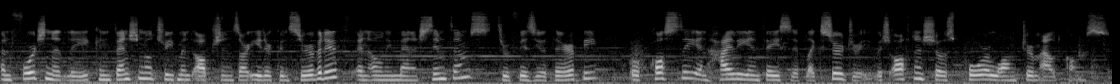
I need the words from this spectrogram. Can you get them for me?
Unfortunately, conventional treatment options are either conservative and only manage symptoms through physiotherapy, or costly and highly invasive like surgery, which often shows poor long-term outcomes.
